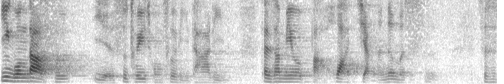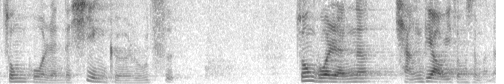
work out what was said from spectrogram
印光大师。也是推崇彻底他力，但是他没有把话讲的那么死，这是中国人的性格如此。中国人呢，强调一种什么呢？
